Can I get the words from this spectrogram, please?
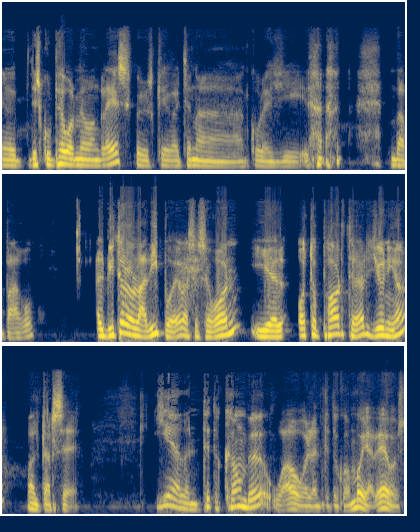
Eh, disculpeu el meu anglès, però és que vaig anar a col·legi de, de pago. El Víctor Oladipo eh, va ser segon i el Otto Porter Jr. el tercer. I l'Antetokounmpo, uau, l'Antetokounmpo ja veus.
